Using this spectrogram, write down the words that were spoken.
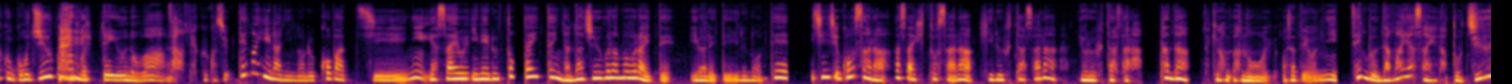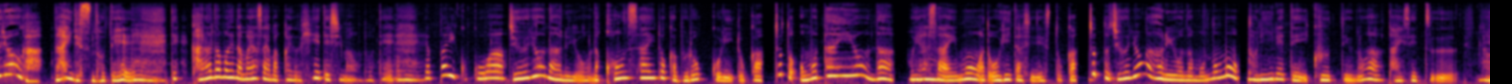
350グラムっていうのは、350。手のひらに乗る小鉢に野菜を入れると、だいたい70グラムぐらいって言われているので、1日5皿、朝1皿、昼2皿、夜2皿。ただ、先ほどあの、おっしゃったように、全部生野菜だと重量がないですので、えー、で、体もね、生野菜ばっかりだと冷えてしまうので、えー、やっぱりここは重量のあるような根菜とかブロッコリーとか、ちょっと重たいようなお野菜も、うん、あとおひたしですとか、ちょっと重量があるようなものも取り入れていくっていうのが大切ですね。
